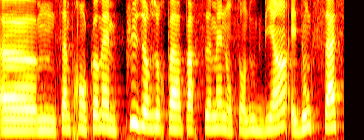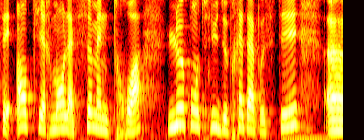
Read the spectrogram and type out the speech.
Euh, ça me prend quand même plusieurs jours par, semaine, on s'en doute bien. Et donc ça, c'est entièrement la semaine 3, le contenu de Prêt à poster. Euh,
